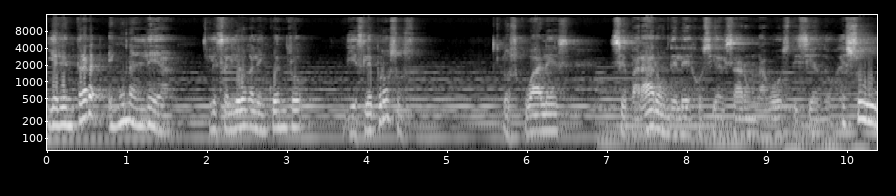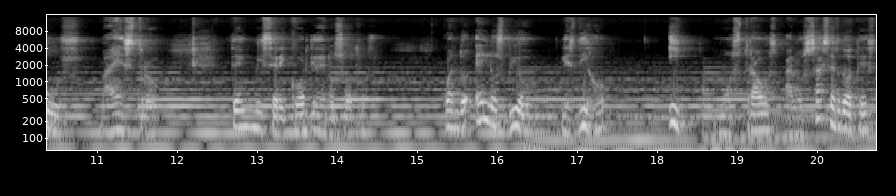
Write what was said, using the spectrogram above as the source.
y al entrar en una aldea le salieron al encuentro diez leprosos, los cuales se pararon de lejos y alzaron la voz diciendo, Jesús, Maestro, ten misericordia de nosotros. Cuando él los vio, les dijo, y mostraos a los sacerdotes.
